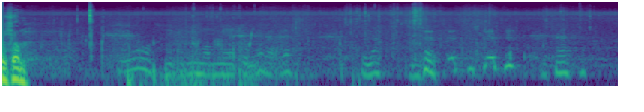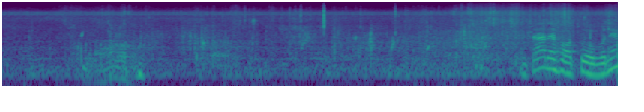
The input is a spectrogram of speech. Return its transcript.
ผู้ชม จ้าได้พอตัววันนี้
